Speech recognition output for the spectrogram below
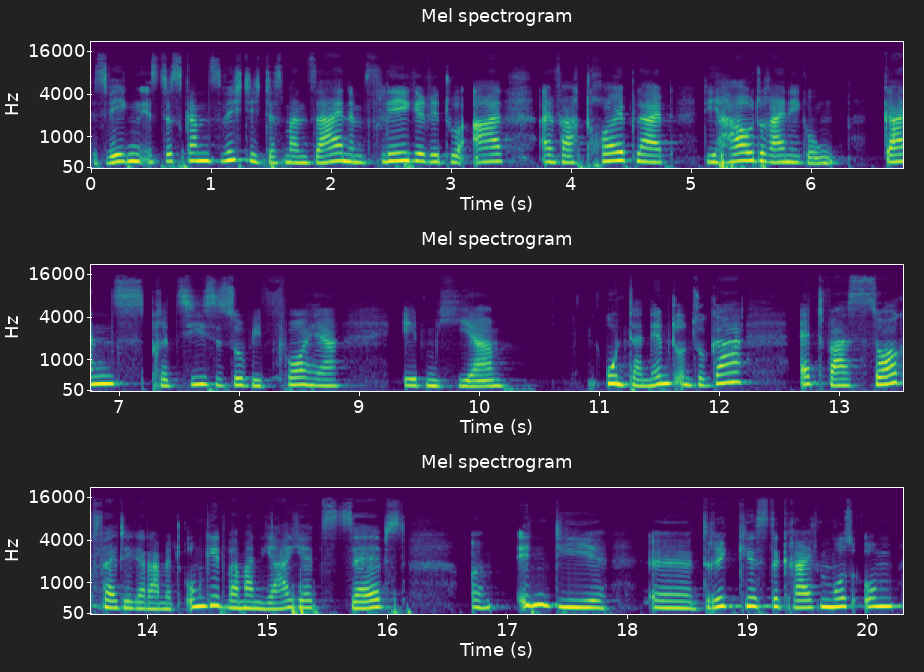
Deswegen ist es ganz wichtig, dass man seinem Pflegeritual einfach treu bleibt, die Hautreinigung ganz präzise, so wie vorher, eben hier unternimmt und sogar etwas sorgfältiger damit umgeht, weil man ja jetzt selbst ähm, in die äh, Trickkiste greifen muss, um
